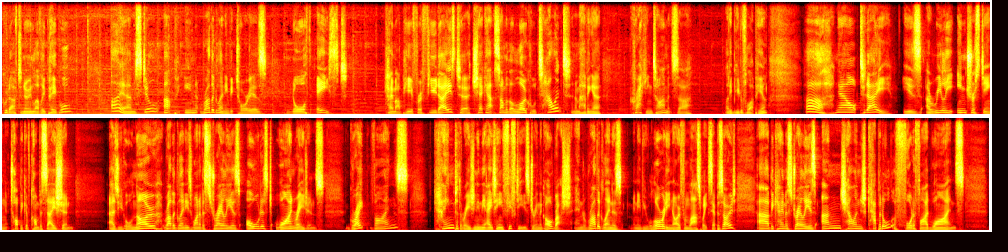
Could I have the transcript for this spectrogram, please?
Good afternoon, lovely people. I am still up in Rutherglen in Victoria's northeast. Came up here for a few days to check out some of the local talent, and I'm having a cracking time. It's uh, bloody beautiful up here. Ah, now today is a really interesting topic of conversation. As you'd all know, Rutherglen is one of Australia's oldest wine regions. Grapevines came to the region in the 1850s during the gold rush, and Rutherglen, as many of you will already know from last week's episode, uh, became Australia's unchallenged capital of fortified wines.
